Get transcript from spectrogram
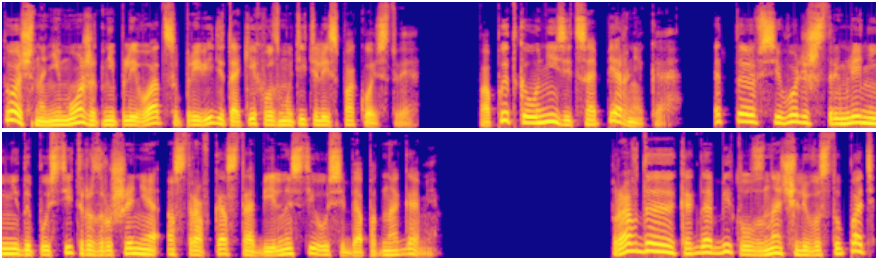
Точно не может не плеваться при виде таких возмутителей спокойствия. Попытка унизить соперника — это всего лишь стремление не допустить разрушения островка стабильности у себя под ногами. Правда, когда Битлз начали выступать,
